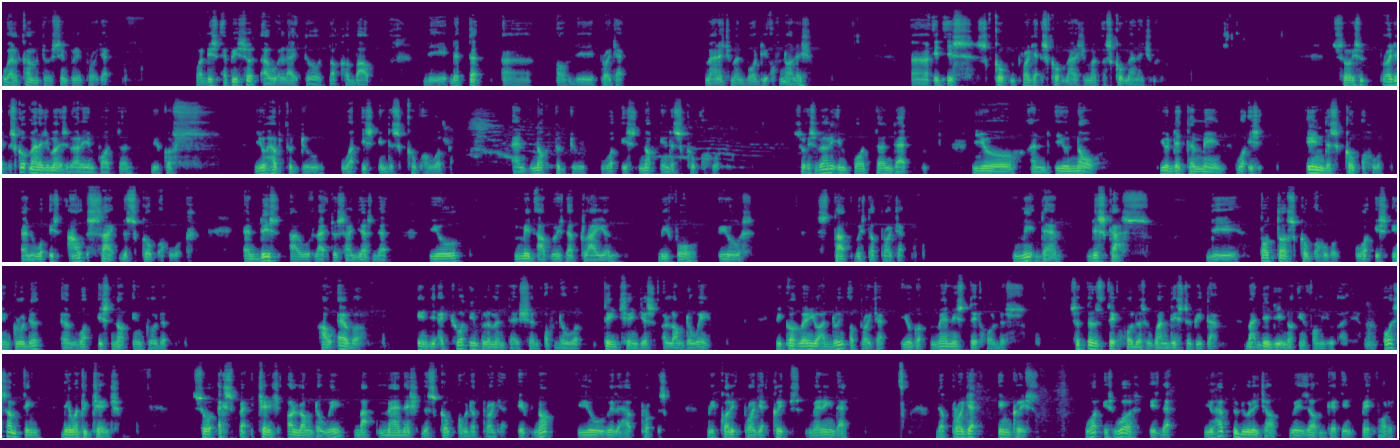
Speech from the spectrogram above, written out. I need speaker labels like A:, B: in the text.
A: Welcome to Simply Project. For this episode, I would like to talk about the, the third uh, of the project management body of knowledge. Uh, it is scope project scope management or scope management. So it's project scope management is very important because you have to do what is in the scope of work and not to do what is not in the scope of work. So it's very important that you and you know, you determine what is in the scope of work and what is outside the scope of work. And this I would like to suggest that you meet up with the client before you start with the project. Meet them, discuss the total scope of work, what is included and what is not included. However, in the actual implementation of the work, things changes along the way. Because when you are doing a project, you got many stakeholders. Certain stakeholders want this to be done, but they did not inform you earlier. Or something they want to change. So expect change along the way, but manage the scope of the project. If not, you will have, pro- we call it project creeps, meaning that the project increase. What is worse is that you have to do the job without getting paid for it.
